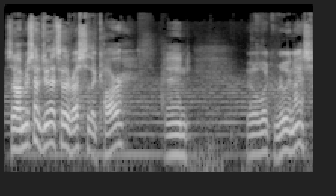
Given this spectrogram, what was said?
So I'm just gonna do that to the rest of the car and it'll look really nice.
